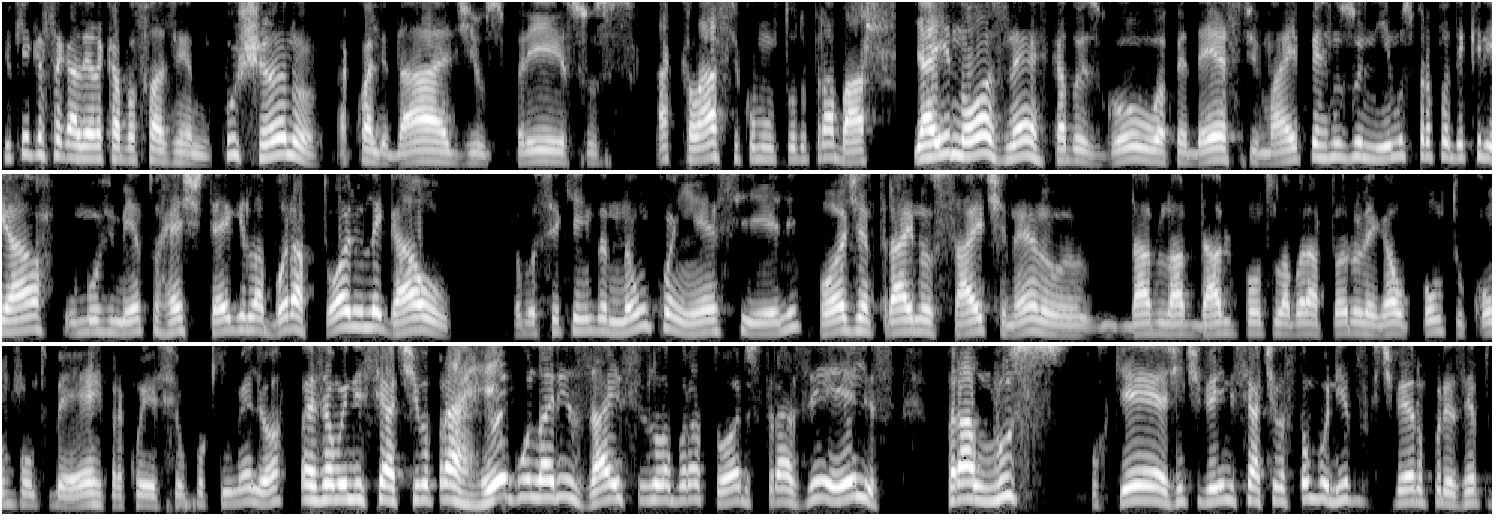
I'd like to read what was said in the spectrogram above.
E o que, que essa galera acaba fazendo? Puxando a qualidade, os preços, a classe como um todo para baixo. E aí nós, né, K2Go, a PDESP, Maiper, nos unimos para poder criar o movimento hashtag Laboratório Legal, para você que ainda não conhece ele, pode entrar aí no site, né, no www.laboratoriolegal.com.br para conhecer um pouquinho melhor. Mas é uma iniciativa para regularizar esses laboratórios, trazer eles para a luz, porque a gente vê iniciativas tão bonitas que tiveram, por exemplo,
